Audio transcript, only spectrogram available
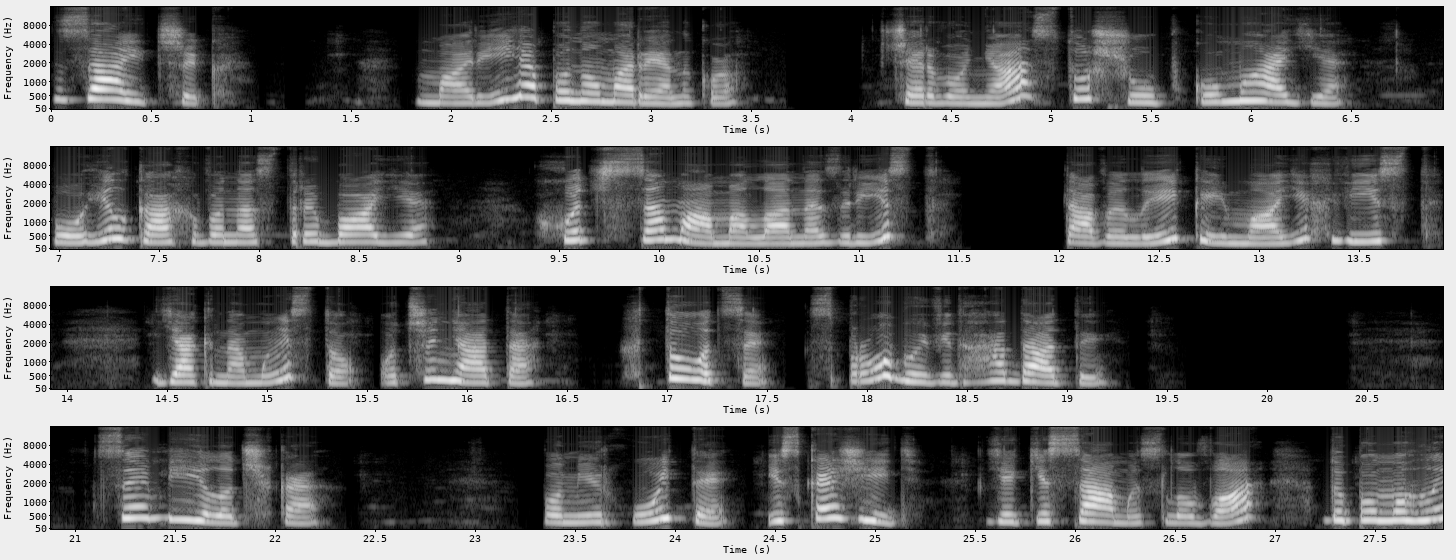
Зайчик Марія Пономаренко. Червонясту шубку має, по гілках вона стрибає, хоч сама мала на зріст, та великий має хвіст як намисто оченята. Хто це? Спробуй відгадати. Це білочка. Поміркуйте і скажіть, які саме слова допомогли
